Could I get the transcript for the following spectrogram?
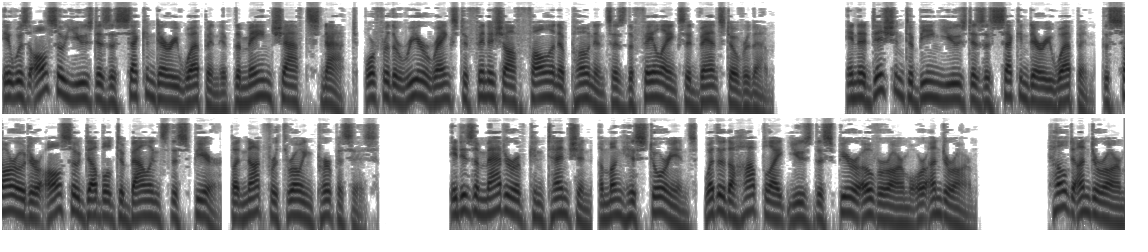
It was also used as a secondary weapon if the main shaft snapped, or for the rear ranks to finish off fallen opponents as the phalanx advanced over them. In addition to being used as a secondary weapon, the sauroter also doubled to balance the spear, but not for throwing purposes. It is a matter of contention, among historians, whether the hoplite used the spear overarm or underarm. Held underarm,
